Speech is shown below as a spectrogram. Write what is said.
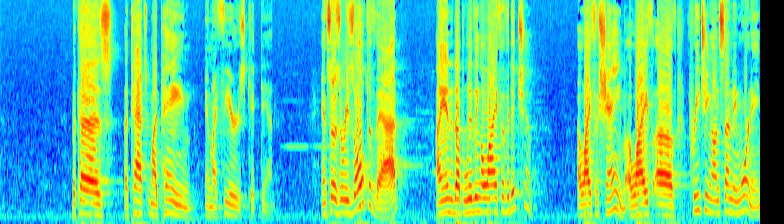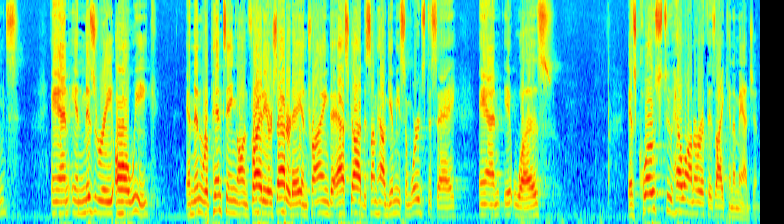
because attached my pain and my fears kicked in. And so as a result of that, I ended up living a life of addiction, a life of shame, a life of preaching on Sunday mornings and in misery all week, and then repenting on Friday or Saturday and trying to ask God to somehow give me some words to say, and it was as close to hell on earth as I can imagine.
